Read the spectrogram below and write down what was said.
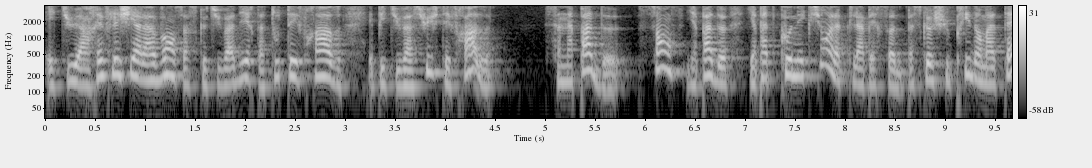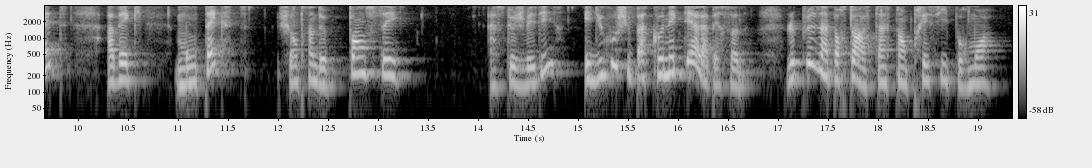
et tu as réfléchi à l'avance à ce que tu vas dire, tu as toutes tes phrases et puis tu vas suivre tes phrases, ça n'a pas de sens. Il n'y a pas de, il y a pas de connexion avec la personne parce que je suis pris dans ma tête avec mon texte. Je suis en train de penser à ce que je vais dire et du coup je suis pas connecté à la personne. Le plus important à cet instant précis pour moi,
